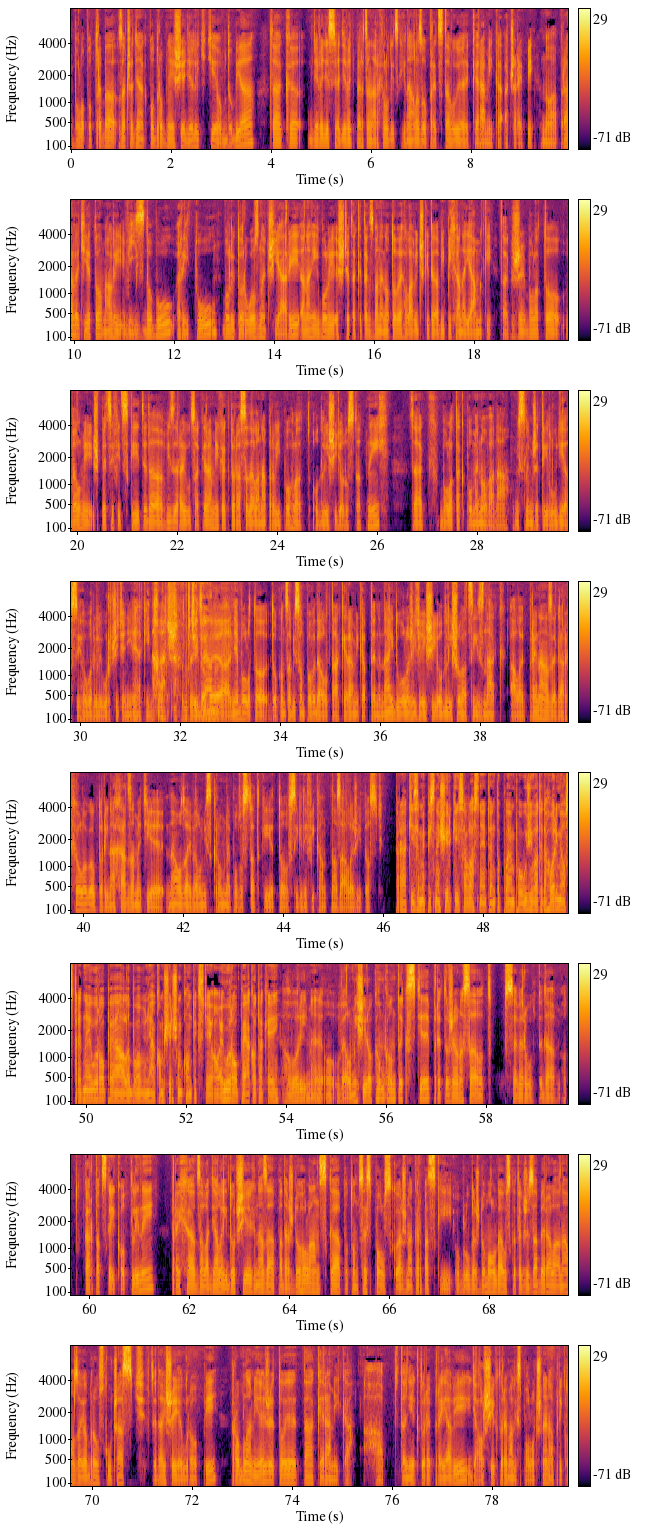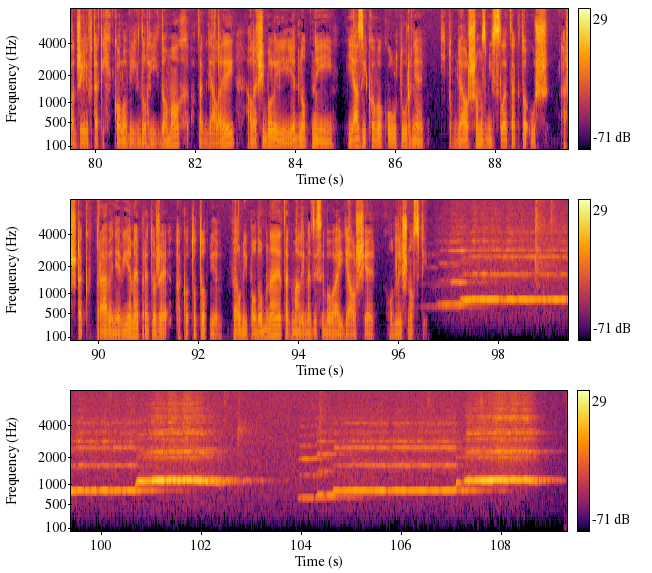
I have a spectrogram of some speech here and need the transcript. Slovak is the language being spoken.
bolo potreba začať nejak podrobnejšie deliť tie obdobia tak 99% archeologických nálezov predstavuje keramika a črepy. No a práve tieto mali výzdobu, ritu, boli to rôzne čiary a na nich boli ešte také tzv. notové hlavičky, teda vypichané jamky. Takže bola to veľmi špecificky teda vyzerajúca keramika, ktorá sa dala na prvý pohľad odlíšiť od ostatných tak bola tak pomenovaná. Myslím, že tí ľudia si hovorili určite nejaký náč v tej určite, dobe áno. a nebolo to, dokonca by som povedal, tá keramika ten najdôležitejší odlišovací znak, ale pre nás, jak archeológov, ktorí nachádzame tie naozaj veľmi skromné pozostatky, je to signifikantná záležitosť pre aký zemepisné šírky sa vlastne tento pojem používa? Teda hovoríme o strednej Európe alebo v nejakom širšom kontexte o Európe ako takej? Hovoríme o veľmi širokom kontexte, pretože ona sa od severu, teda od Karpatskej kotliny prechádzala ďalej do Čiech, na západ až do Holandska, potom cez Polsko až na Karpatský oblúk až do Moldavska, takže zaberala naozaj obrovskú časť vtedajšej Európy. Problém je, že to je tá keramika. A teda niektoré prejavy ďalšie, ktoré mali spoločné, napríklad žili v takých kolových dlhých domoch a tak ďalej, ale či boli jednotní jazykovo, kultúrne v tom ďalšom zmysle, tak to už až tak práve nevieme, pretože ako toto je veľmi podobné, tak mali medzi sebou aj ďalšie odlišnosti.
